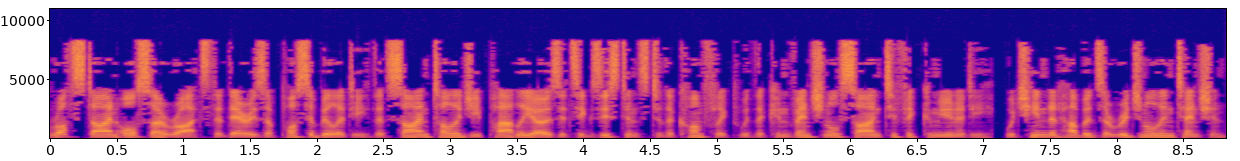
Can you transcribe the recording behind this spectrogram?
Rothstein also writes that there is a possibility that Scientology partly owes its existence to the conflict with the conventional scientific community, which hindered Hubbard's original intention.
